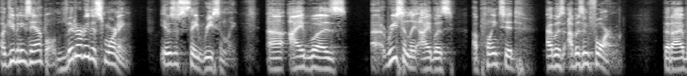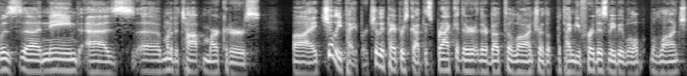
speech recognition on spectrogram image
I'll give you an example. Literally this morning, it was just to say recently, uh, I was uh, recently I was appointed. I was I was informed that I was uh, named as uh, one of the top marketers by Chili Piper. Chili Piper's got this bracket they're they're about to launch, or the, the time you've heard this, maybe we'll will launch.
